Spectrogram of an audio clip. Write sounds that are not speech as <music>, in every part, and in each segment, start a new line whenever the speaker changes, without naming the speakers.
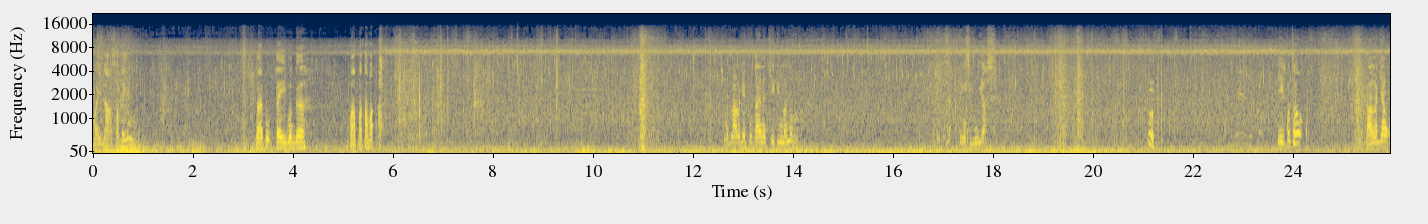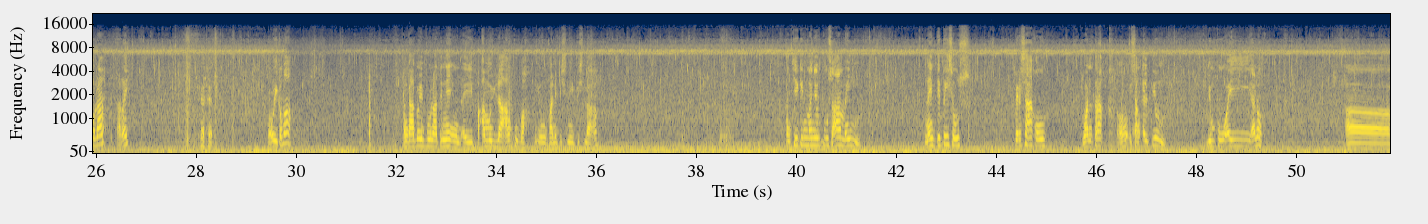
may lasa din. Nai po tay mag ah, papataba. Maglalagay po tayo ng chicken manure. Sa ating sibuyas. Uh. Ipot ho. Lalagyan ko na. Aray. <laughs> Pauwi ka ba? Ang gagawin po natin ngayon ay paamoy laang po ba? Yung panipis-nipis laang. Ang chicken manure po sa amin, 90 pesos per sako, one truck. Oh, isang elf yun. Yun po ay ano, ah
